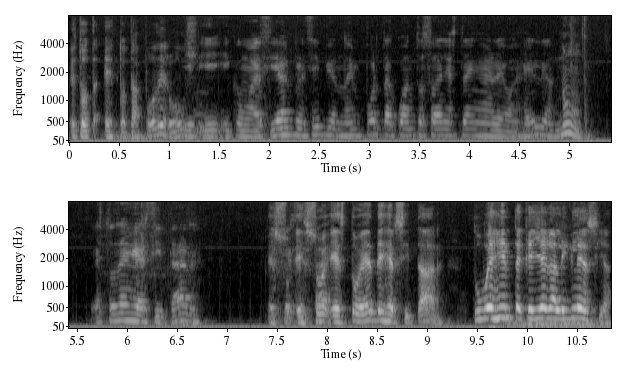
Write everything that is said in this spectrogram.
Esto, esto está poderoso. Y, como decía al principio, no importa cuántos años tengan en el Evangelio. No. Esto es de ejercitar. Eso, eso, esto es de ejercitar. Tú ves gente que llega a la iglesia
